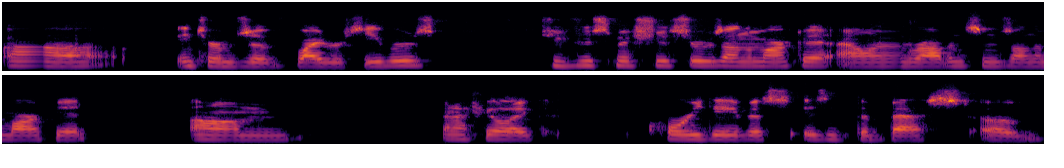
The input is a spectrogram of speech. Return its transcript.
uh, in terms of wide receivers. Juju Smith Schuster was on the market, Allen Robinson's on the market. Um, and I feel like Corey Davis isn't the best of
